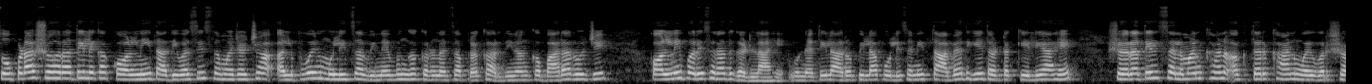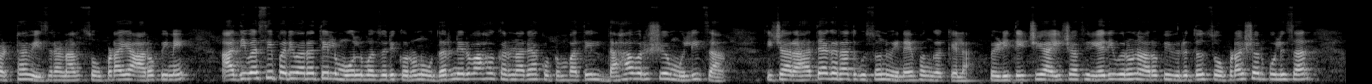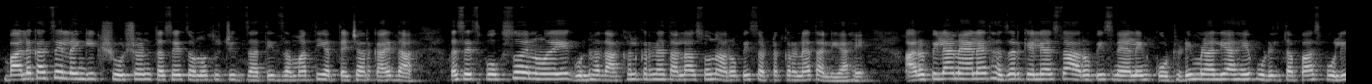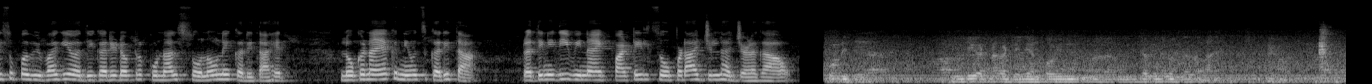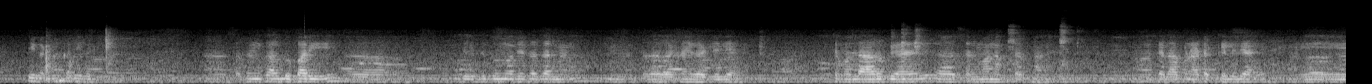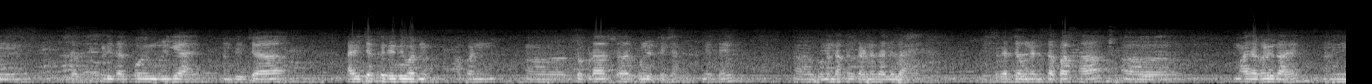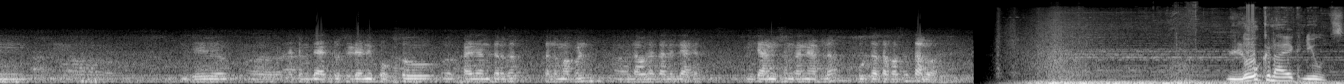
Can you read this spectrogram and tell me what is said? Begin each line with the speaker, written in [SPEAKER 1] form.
[SPEAKER 1] चोपडा शहरातील एका कॉलनीत आदिवासी समाजाच्या अल्पवयीन मुलीचा विनयभंग करण्याचा प्रकार दिनांक बारा रोजी कॉलनी परिसरात घडला आहे. गुन्ह्यातील आरोपीला पोलिसांनी ताब्यात घेत अटक केली आहे. शहरातील सलमान खान अख्तर खान वय वर्ष अठ्ठावीस राहणार चोपडा या आरोपीने आदिवासी परिवारातील मोलमजुरी करून उदरनिर्वाह करणाऱ्या कुटुंबातील दहा वर्षीय मुलीचा तिच्या राहत्या घरात घुसून विनयभंग केला. पीडितेची आईच्या फिर्यादीवरून आरोपीविरुद्ध चोपडा शहर पोलिसात बालकाचे लैंगिक शोषण तसेच अनुसूचित जाती जमाती अत्याचार कायदा तसेच पोक्सो अन्वये गुन्हा दाखल करण्यात आला असून आरोपीस अटक करण्यात आली आहे. आरोपीला न्यायालयात हजर केले असता आरोपीस न्यायालयीन कोठडी मिळाली आहे. पुढील तपास पोलीस उपविभागीय अधिकारी डॉक्टर कुणाल सोनवणे करीत आहेत. लोकनायक न्यूजकरिता प्रतिनिधी विनायक पाटील चोपडा जिल्हा जळगाव.
[SPEAKER 2] कोण इथे ही घटना घडलेली अल्पवयीन अ, बंद झाला आहे. ती घटना कधी घडली?
[SPEAKER 3] साधारण काल दुपारी दीड ते दोन वाजेच्या दरम्यान सदर घटना ही घडलेली आहे. त्यामधला आरोपी आहे सलमान अख्तर खान. त्याला आपण अटक केलेली आहे आणि त्या पीडित अल्पवयीन मुलगी आहे. आणि तिच्या आईच्या फिर्यादीवरनं आपण चोपडा शहर पोलीस स्टेशन येथे गुन्हा दाखल करण्यात आलेला आहे. सगळ्यात गुन्ह्याचा तपास हा माझ्याकडेच आहे. आणि जे ह्याच्यामध्ये ॲट्रोसिटी आणि पोक्सो कायद्याअंतर्गत कलम आपण लावण्यात आलेले आहेत. आणि त्या अनुषंगाने आपला पुढचा तपास चालू आहे.
[SPEAKER 4] लोकनायक न्यूज.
